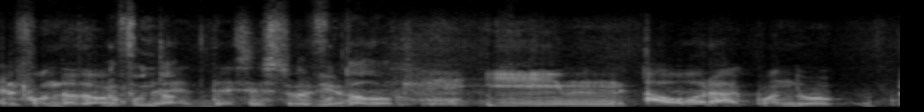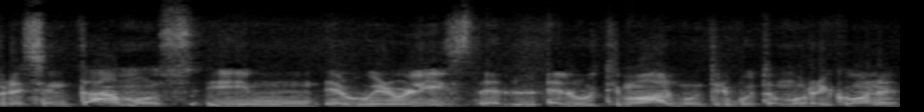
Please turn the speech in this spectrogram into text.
el fundador El funda- de, de ese el estudio. fundador. Y mm, ahora cuando presentamos y mm, el We Released, el, el último álbum tributo a Morricone,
